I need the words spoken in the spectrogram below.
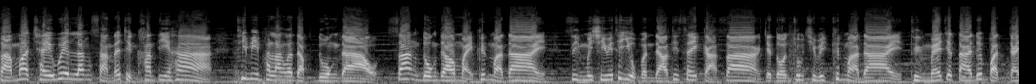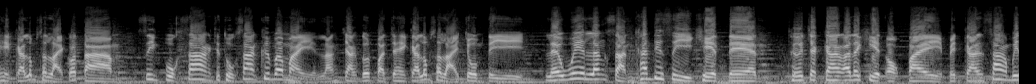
สามารถใช้เวทลังสรรได้ถึงขั้นที่ 5 ที่มีพลังระดับดวงดาว สร้างดวงดาวใหม่ขึ้นมาได้ สิ่งมีชีวิตที่อยู่บนดาวที่ไซกาสร้างจะโดนชุบชีวิตขึ้นมาได้ ถึงแม้จะตายด้วยปัจจัยเหตุการณ์ล่มสลายก็ตาม สิ่งปลูกสร้างจะถูกสร้างขึ้นมาใหม่ หลังจากโดนปัจจัยเหตุการณ์ล่มสลายโจมตี และเวทลังสรรขั้นทีสี่4 เขตแดน เธอจะกางอาณาเขตออกไป เป็นการสร้างมิ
